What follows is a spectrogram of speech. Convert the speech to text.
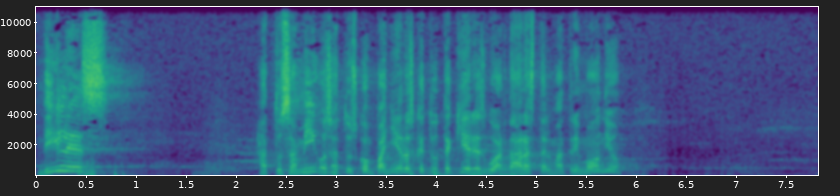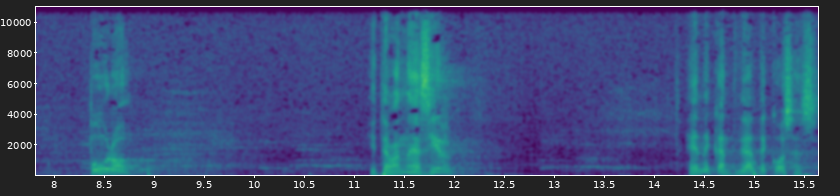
diles a tus amigos, a tus compañeros que tú te quieres guardar hasta el matrimonio puro. Y te van a decir N cantidad de cosas.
